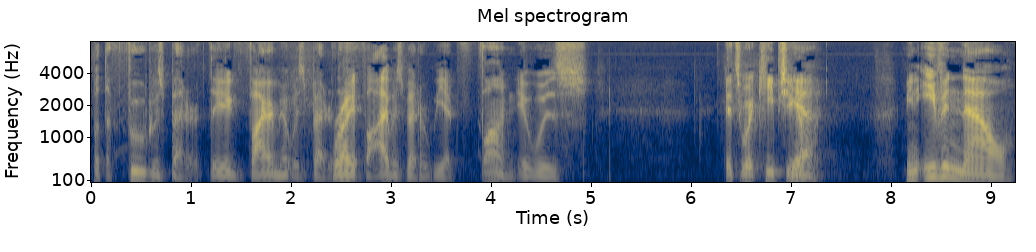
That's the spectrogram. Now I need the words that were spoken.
but the food was better. The environment was better. Right. The vibe was better. We had fun. It was. It's what keeps you Yeah. going. I mean, even now,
